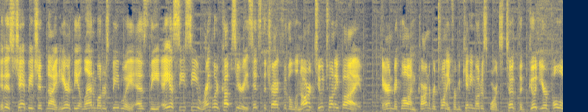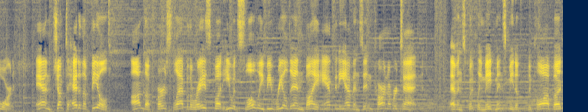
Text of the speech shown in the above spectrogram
It is championship night here at the Atlanta Motor Speedway as the ASCC Wrangler Cup Series hits the track for the Lenard 225. Aaron McLaughlin, car number 20 for McKinney Motorsports, took the Goodyear Pole Award and jumped ahead of the field on the first lap of the race, but he would slowly be reeled in by Anthony Evans in car number 10. Evans quickly made mincemeat of McLaw, but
